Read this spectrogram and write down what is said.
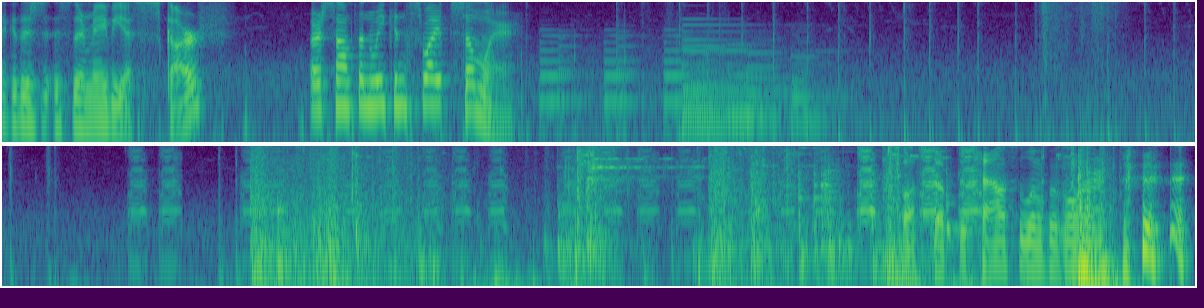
Like, there's, is there maybe a scarf or something we can swipe somewhere? Bust up this house a little bit more.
